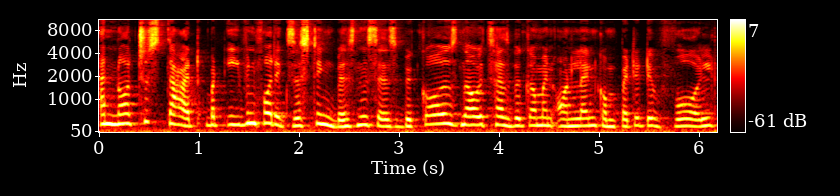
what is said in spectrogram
And not just that, but even for existing businesses, because now it has become an online competitive world,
